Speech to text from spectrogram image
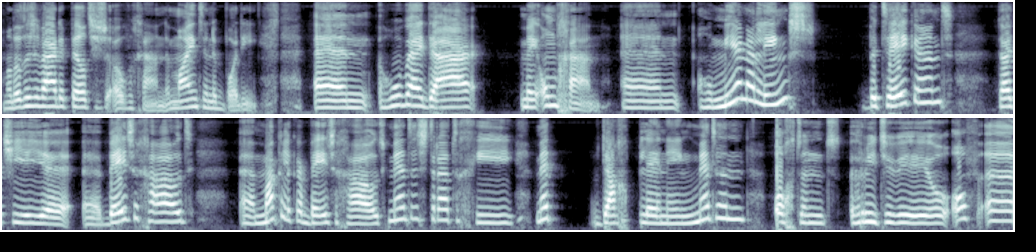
Want dat is waar de pijltjes over gaan, de mind en de body. En hoe wij daar mee omgaan. En hoe meer naar links betekent dat je je uh, bezighoudt, uh, makkelijker bezighoudt met een strategie, met dagplanning, met een ochtendritueel. Of uh,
